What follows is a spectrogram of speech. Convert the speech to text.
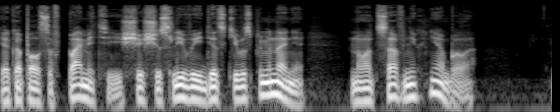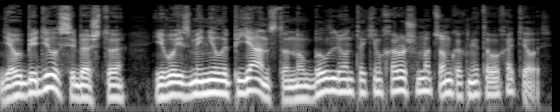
Я копался в памяти, ища счастливые детские воспоминания, но отца в них не было. Я убедил себя, что его изменило пьянство, но был ли он таким хорошим отцом, как мне того хотелось?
